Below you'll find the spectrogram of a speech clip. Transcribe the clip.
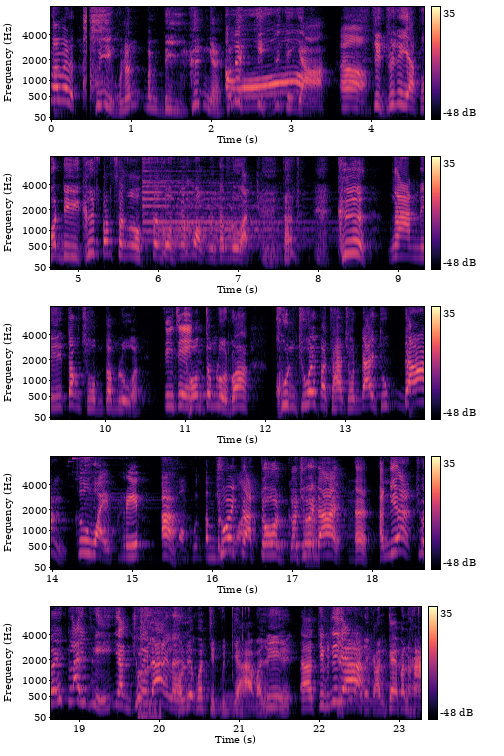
ไปไปผู้หญิงคนนั้นมันดีขึ้นไงเขาเรียกจิตวิทยา เออ จิตวิทยาพอดีขึ้นปั๊บสงบสงบก็ขอบคุณตำรวจแต่คืองานนี้ต้องชมตำรวจ จริงชมตำรวจว่าคุณช่วยประชาชนได้ทุกด้าน ๆ คือไหวพริบ อะของคุณตำรวจ ช่วยจับโจรก็ช่วยได้เอออันเนี้ยช่วยไล่ผียังช่วยได้เลยเขาเรียกว่าจิตวิทยาป่ะอย่างนี่นี้อ่าจิตวิทยาในการแก้ปัญหา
